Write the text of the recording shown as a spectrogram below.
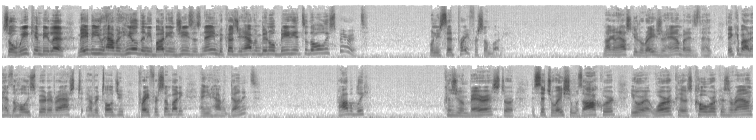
So we can be led. Maybe you haven't healed anybody in Jesus' name because you haven't been obedient to the Holy Spirit when He said, Pray for somebody. I'm not going to ask you to raise your hand, but think about it. Has the Holy Spirit ever asked, ever told you, pray for somebody, and you haven't done it? Probably. Because you're embarrassed or the situation was awkward. You were at work, there's coworkers around,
